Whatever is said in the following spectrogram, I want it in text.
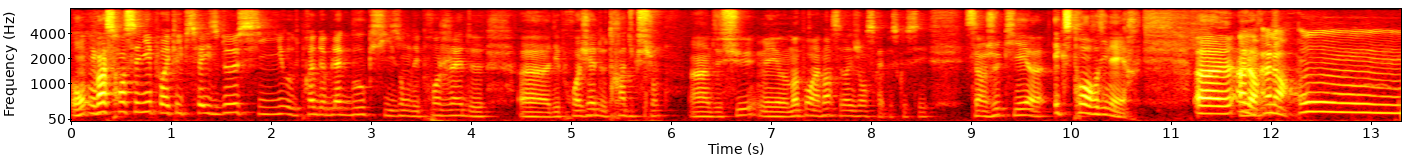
On, va se renseigner pour Eclipse Phase 2 si, auprès de Black Book s'ils ont des projets de, euh, des projets de traduction hein, dessus. Mais euh, moi, pour ma part, c'est vrai que j'en serais parce que c'est un jeu qui est euh, extraordinaire. alors, alors on,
